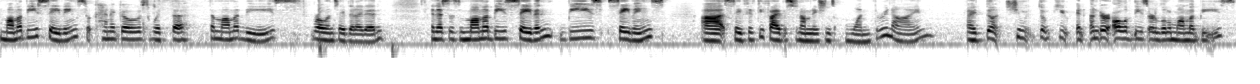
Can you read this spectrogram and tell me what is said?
Mama Bee Savings. So it kind of goes with the, the Mama Bees roll and save that I did. And this is Mama Bees Saving, Bees Savings. Uh, save 55 is denominations 1 through 9. I don't, she so cute. And under all of these are little Mama Bees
